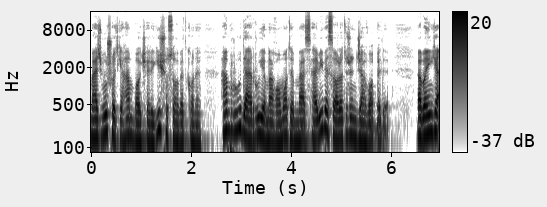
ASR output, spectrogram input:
مجبور شد که هم باکرگیش رو ثابت کنه هم رو در روی مقامات مذهبی به سوالاتشون جواب بده و با اینکه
